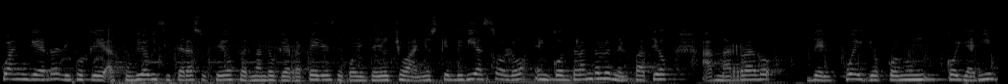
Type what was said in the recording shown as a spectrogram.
Juan Guerra dijo que acudió a visitar a su tío Fernando Guerra Pérez, de 48 años, quien vivía solo, encontrándolo en el patio amarrado del cuello con un collarín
